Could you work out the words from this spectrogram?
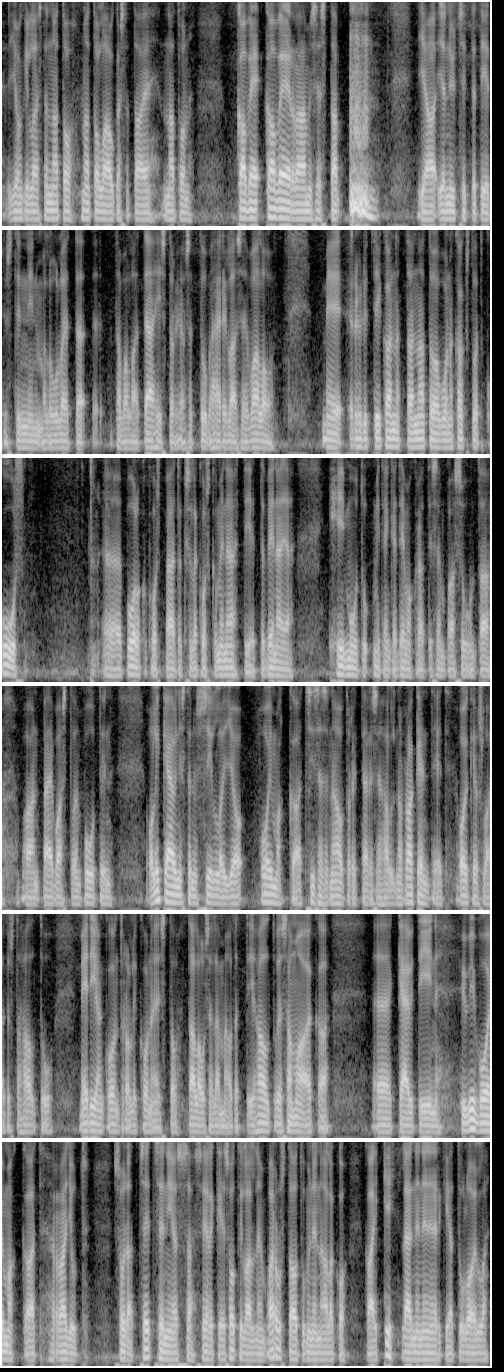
jonkinlaista NATO, NATO-laukasta tai Naton kave, kaveraamisesta. ja, ja nyt sitten tietysti niin mä luulen, että tavallaan tämä historia asettuu vähän erilaiseen valoon. Me ryhdyttiin kannattaa NATOa vuonna 2006 puoluekokouspäätöksellä, koska me nähtiin, että Venäjä ei muutu mitenkään demokraattisempaa suuntaa, vaan päinvastoin Putin – oli käynnistänyt silloin jo voimakkaat sisäisen autoritäärisen hallinnon rakenteet, oikeuslaitosta haltuun, median kontrollikoneisto, talouselämä otettiin haltuun ja samaan aikaan ää, käytiin hyvin voimakkaat, rajut sodat Tsetseniassa, selkeä sotilaallinen varustautuminen alkoi kaikki lännen energiatuloilla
